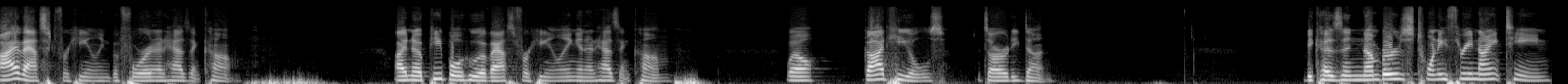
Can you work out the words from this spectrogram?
I've asked for healing before and it hasn't come. I know people who have asked for healing and it hasn't come. Well, God heals. It's already done. Because in Numbers 23:19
